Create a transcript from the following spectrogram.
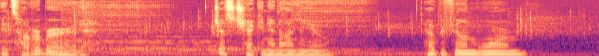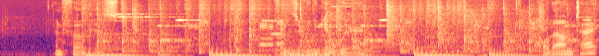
It's Hoverbird. Just checking in on you. I hope you're feeling warm and focused. Things are gonna get weird. Hold on tight.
